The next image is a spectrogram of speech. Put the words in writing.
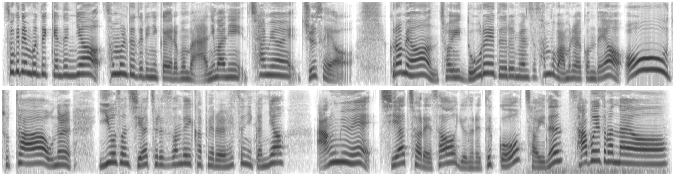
소개된 분들께는요. 선물도 드리니까 여러분 많이 많이 참여해 주세요. 그러면 저희 노래 들으면서 3부 마무리할 건데요. 오 좋다. 오늘 2호선 지하철에서 Sunday 카페를 했으니까요. 악뮤의 지하철에서 이 노래 듣고 저희는 4부에서 만나요.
